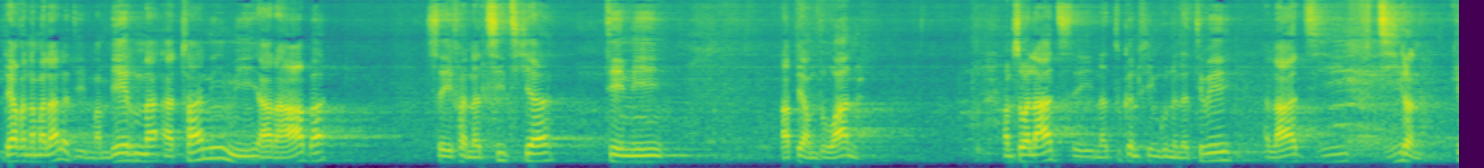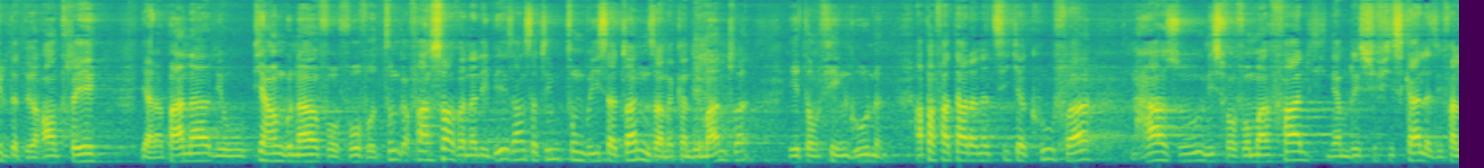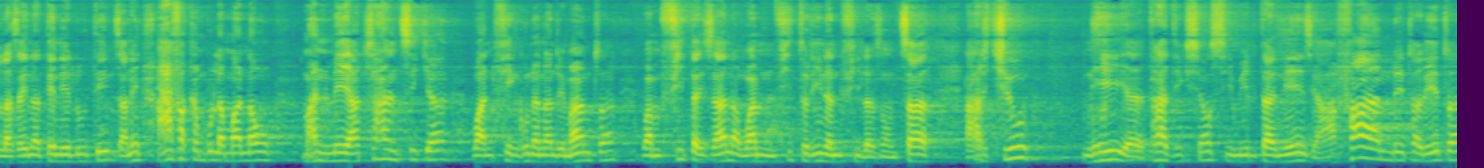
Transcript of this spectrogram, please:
Ry havana malala dia mamerina hatrany ny arahaba izay efa natsidika teny am-piandohana amin'izao alahady izay natokan'ny Fiangonana atao hoe Alahady Fidirana, Culte de Rentrée, hiara-bana ireo mpiangona vaovao vao tonga. Fahasoavana lehibe izany satria mitombo isa hatrany ny zanak'Andriamanitra. eto amin'ny Fiangonana. Ampahafantarana antsika koa fa nahazo, nisy vaovao mahafaly ny amin'ny reçu fiscal izay efa nolazaina teny aloha teny, izany hoe afaka mbola manao, manome hatrany isika ho an'ny Fiangonan'Andriamanitra, ho amin'ny fitaizana, ho amin'ny fitoriana ny filazantsara. Ary koa ny traduction simultanée izay ahafahan'ny rehetrarehetra,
